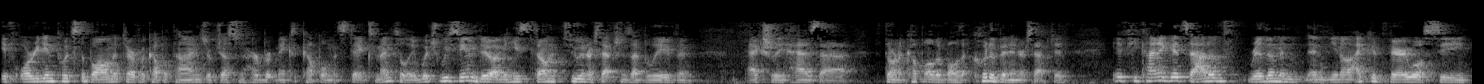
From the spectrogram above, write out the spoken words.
if Oregon puts the ball on the turf a couple times, or if Justin Herbert makes a couple mistakes mentally, which we've seen him do. I mean, he's thrown two interceptions, I believe, and actually has uh, thrown a couple other balls that could have been intercepted. If he kind of gets out of rhythm, and, and you know, I could very well see.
